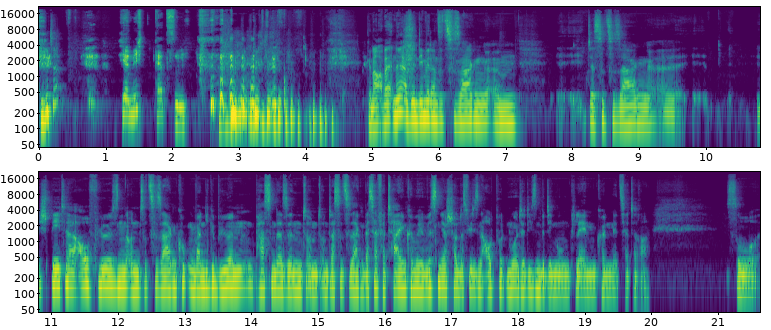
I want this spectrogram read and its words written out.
wie bitte? Hier nicht petzen. genau, aber ne, also indem wir dann sozusagen ähm, das sozusagen äh, später auflösen und sozusagen gucken, wann die Gebühren passender sind und, und das sozusagen besser verteilen können. Wir wissen ja schon, dass wir diesen Output nur unter diesen Bedingungen claimen können, etc. So,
